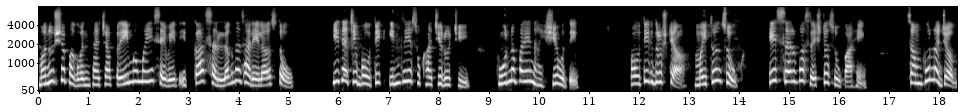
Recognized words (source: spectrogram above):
मनुष्य भगवंताच्या प्रेममयी सेवेत इतका संलग्न झालेला असतो की त्याची भौतिक इंद्रिय सुखाची रुची पूर्णपणे नाहीशी होते. भौतिक दृष्ट्या सुख हे सर्व श्रेष्ठ सुख आहे. संपूर्ण जग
